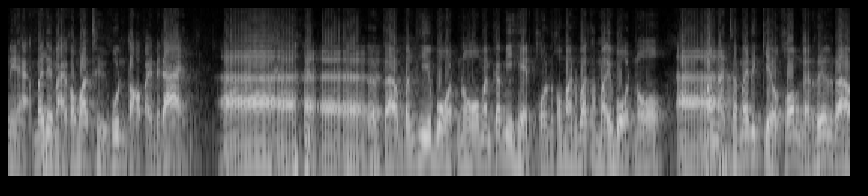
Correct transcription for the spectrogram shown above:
เนี่ยไม่ได้หมายความว่าถือหุ้นต่อไปไม่ได้ อ่าเออเออเออเออ แต่บางทีโหวตโน มันก็มีเหตุผลของมันว่าทำไมโหวตโน อ่ามั มันอาจจะไม่ได้เกี่ยวข้องกับเรื่องราว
